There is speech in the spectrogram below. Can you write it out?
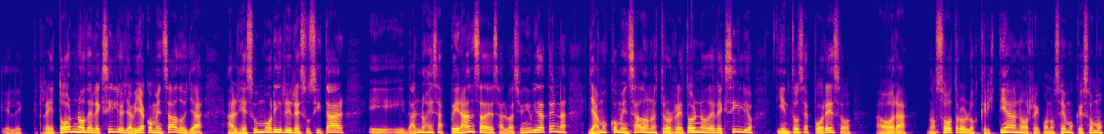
el, retorno del exilio ya había comenzado, ya al Jesús morir y resucitar y, darnos esa esperanza de salvación y vida eterna, ya hemos comenzado nuestro retorno del exilio y entonces por eso ahora nosotros los cristianos reconocemos que somos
